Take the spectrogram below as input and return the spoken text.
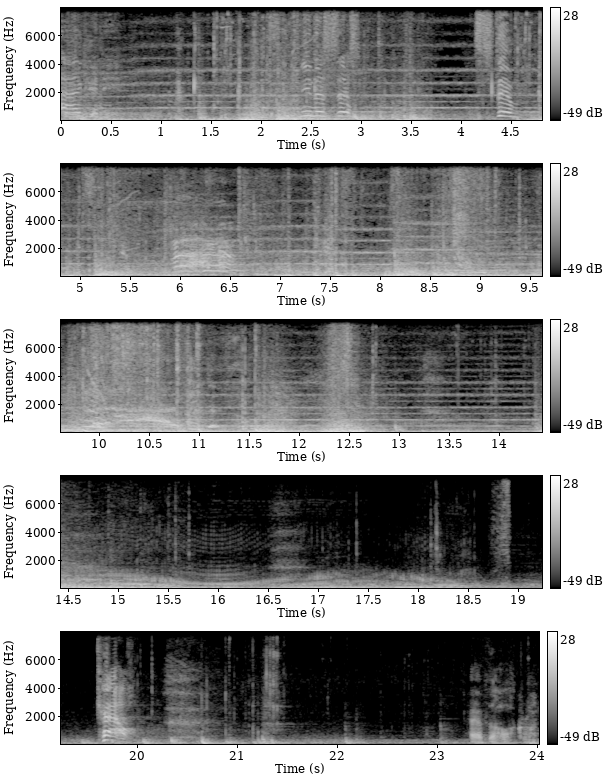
Agony. Need assist! Stim! Cal! I have the Holocron.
